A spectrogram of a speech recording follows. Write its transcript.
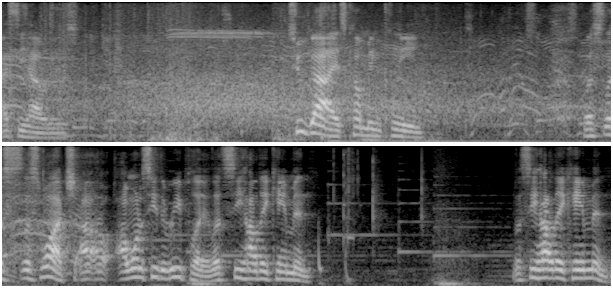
I see how it is. Two guys coming clean. Let's let's let's watch. I I want to see the replay. Let's see how they came in. Let's see how they came in.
